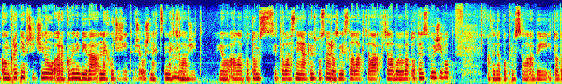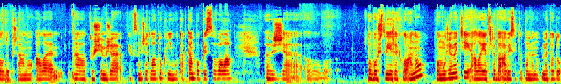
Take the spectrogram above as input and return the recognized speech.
Konkrétně příčinou rakoviny bývá nechuť žít, že už nech, nechtěla hmm. žít. Jo, ale potom si to vlastně nějakým způsobem rozmyslela, chtěla, chtěla bojovat o ten svůj život a teda poprosila, aby i to bylo dopřáno, ale tuším, že jak jsem četla tu knihu, tak tam popisovala, že to božství řeklo ano, pomůžeme ti, ale je třeba, aby si tuto metodu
